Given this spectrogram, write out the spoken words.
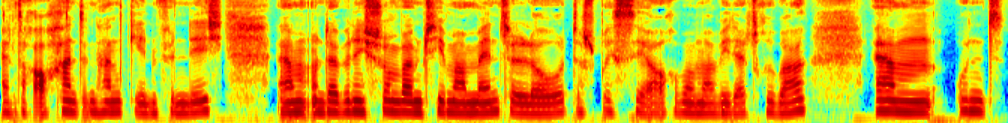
einfach auch Hand in Hand gehen, finde ich. Ähm, und da bin ich schon beim Thema Mental Load, da sprichst du ja auch immer mal wieder drüber. Ähm, und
